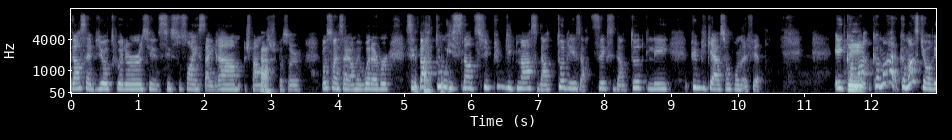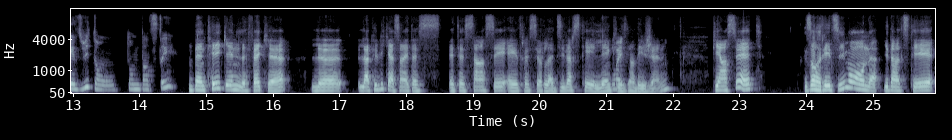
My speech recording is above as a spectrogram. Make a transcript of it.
dans, sa bio Twitter, c'est sur son Instagram, je pense, ah. je suis pas sûre. Pas sur Instagram, mais whatever. C'est partout, partout, il s'identifie publiquement, c'est dans tous les articles, c'est dans toutes les publications qu'on a faites. Et comment, comment, comment est-ce qu'ils ont réduit ton, ton identité? Ben, take in le fait que le, la publication était, était censée être sur la diversité et l'inclusion des jeunes. Puis ensuite, ils ont réduit mon identité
